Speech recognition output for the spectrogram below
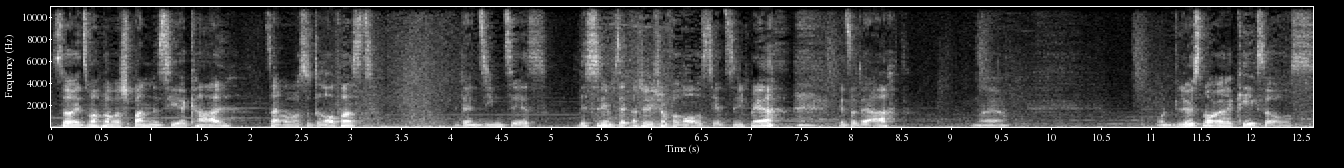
So, jetzt machen wir was Spannendes hier. Karl, zeig mal, was du drauf hast. Deinen 7 CS. Bist du dem Set natürlich schon voraus? Jetzt nicht mehr. Jetzt hat er 8. Naja. Und löst mal eure Kekse aus.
